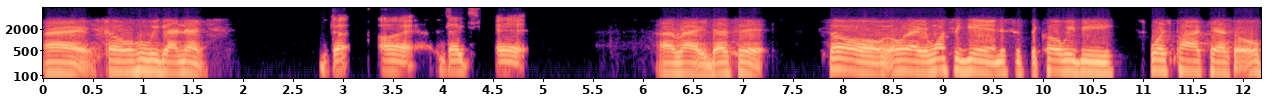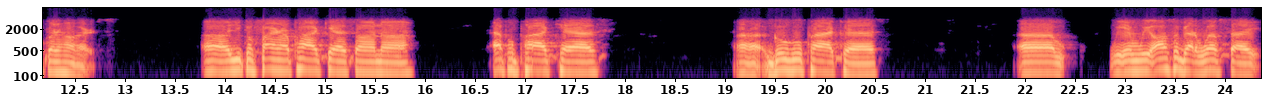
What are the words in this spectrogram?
All right. So who we got next? That all right. That's it. All right. That's it. So all right. Once again, this is the Kobe B Sports Podcast of Open Hearts. Uh, you can find our podcast on uh, Apple Podcasts, uh, Google Podcasts. Uh, we and we also got a website,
